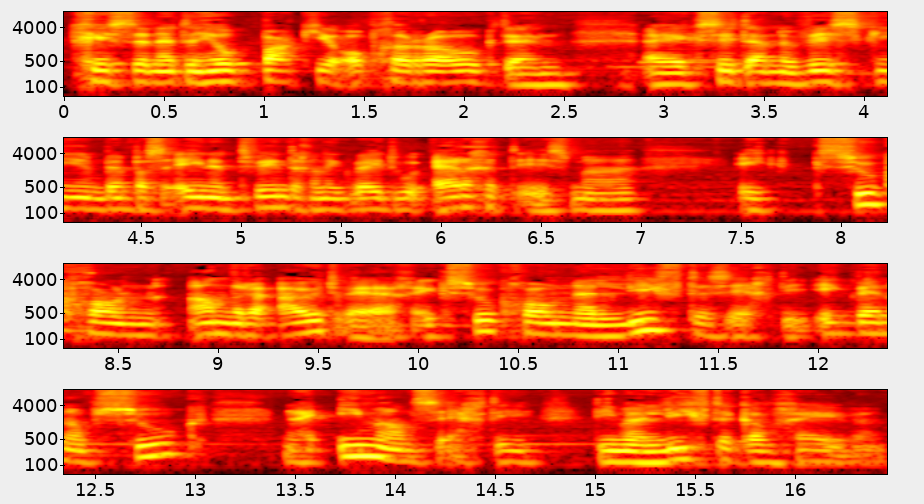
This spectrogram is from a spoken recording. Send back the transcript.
gisteren net een heel pakje opgerookt. En uh, ik zit aan de whisky en ben pas 21 en ik weet hoe erg het is. Maar ik zoek gewoon andere uitweg. Ik zoek gewoon naar liefde, zegt hij. Ik ben op zoek naar iemand, zegt hij, die mij liefde kan geven.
